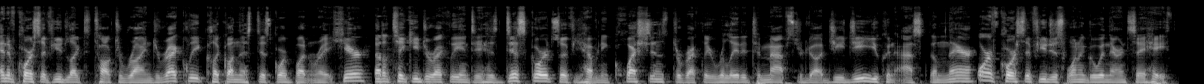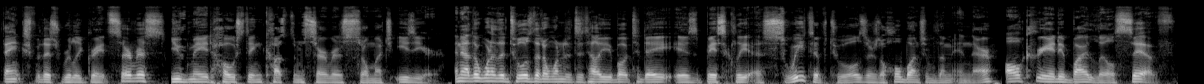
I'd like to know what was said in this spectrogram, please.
And of course, if you'd like to talk to Ryan directly, click on this Discord button right here. That'll take you directly into his Discord. So if you have any questions directly related to mapstr.gg, you can ask them there. Or of course, if you just want to go in there and say, hey, thanks for this really great service, you've made hosting custom servers so much easier. Another one of the tools that I wanted to tell you about today is basically a suite of tools. There's a whole bunch of them in there, all created by Lil Civ.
